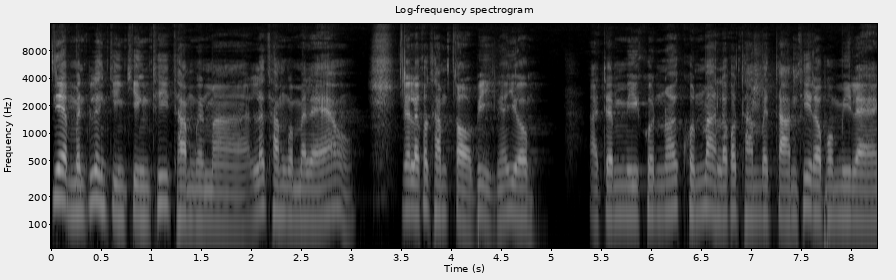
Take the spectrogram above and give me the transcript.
เนี่ยมันเรื่องจริง ๆ ที่ทำกันมา และทำกันมาแล้ว แล้วเราก็ทำต่อไปอีกนะโยม อาจจะมีคนน้อยคนมากเราก็ทำไปตามที่เราพอมีแรง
